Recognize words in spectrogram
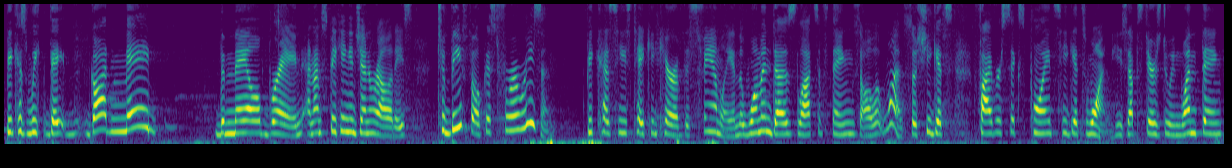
because we they God made the male brain, and I'm speaking in generalities, to be focused for a reason because he's taking care of this family. And the woman does lots of things all at once. So she gets five or six points, he gets one. He's upstairs doing one thing,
